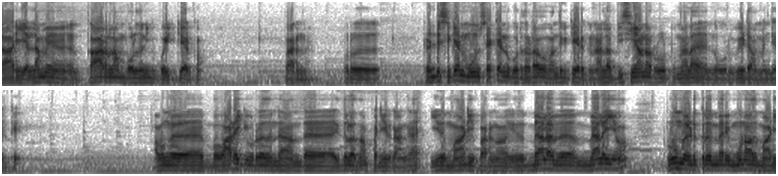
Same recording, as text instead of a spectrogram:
லாரி எல்லாமே காரெல்லாம் பொழுதுனைக்கு போய்கிட்டே இருக்கும். பாருங்கள் ஒரு ரெண்டு செகண்ட் மூணு செகண்டுக்கு ஒரு தடவை வந்துக்கிட்டே இருக்கு. நல்லா பிஸியான ரோட்டு மேலே இந்த ஒரு வீடு அமைஞ்சிருக்கு. அவங்க இப்போ வாடகைக்கு விடுறது அந்த இதில் தான் பண்ணியிருக்காங்க. இது மாடி பாருங்கள் இது மேலே மேலேயும் ரூம் எடுக்கிறது மாதிரி மூணாவது மாடி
